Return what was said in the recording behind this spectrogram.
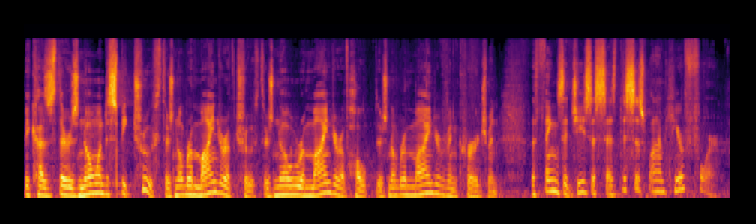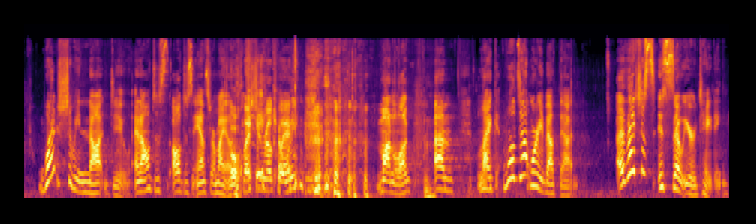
because there's no one to speak truth. There's no reminder of truth. There's no reminder of hope. There's no reminder of encouragement. The things that Jesus says, this is what I'm here for. What should we not do? And I'll just I'll just answer my own question real quick. Monologue. Um, like, well, don't worry about that. Uh, that just is so irritating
